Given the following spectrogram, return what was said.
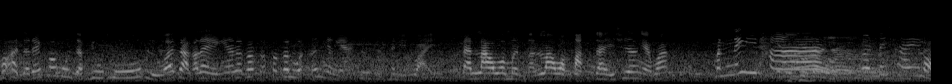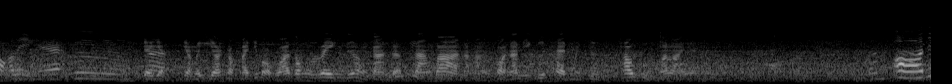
เหมือนเขาอาจจะได้ข้อมูลจาก YouTube หรือว่าจากอะไรอย่างเงี้ยแล้วก็เขาก็รู้ว่าเอออย่างเงี้ยคือแผ่นดินไหว แต่เราอะเหมือนเหมือนเราอะปักใจเชื่อไงว่า มันไม่มีทางมันไม่ใช่หรอกอะไรอย่างเงี้ยอืมอย่าอย่าอย่ามาย้อนกลับไปที่บอกว่าต้องเร่งเรื่องของการแบบสร้างบ้านนะคะก่อนหน้านี้คือแผนมันคือเข้าอยู่เมื่อไหร่อะอ๋อจ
